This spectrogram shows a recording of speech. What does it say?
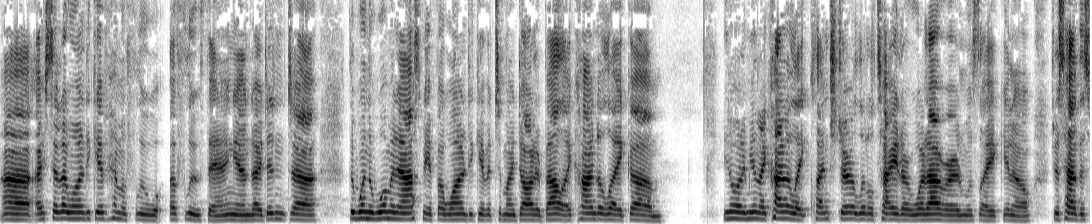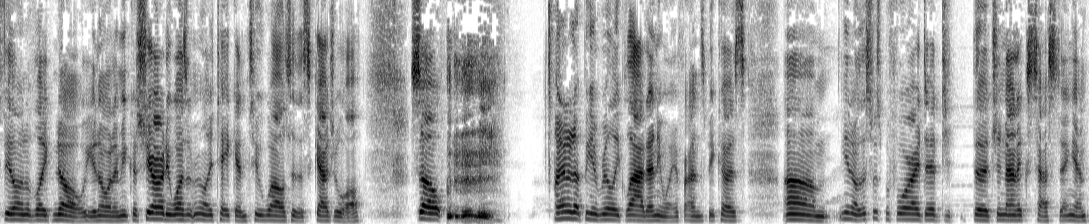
uh, I said I wanted to give him a flu a flu thing, and I didn't. Uh, the when the woman asked me if I wanted to give it to my daughter Belle, I kind of like, um, you know what I mean? I kind of like clenched her a little tight or whatever, and was like, you know, just had this feeling of like, no, you know what I mean? Because she already wasn't really taken too well to the schedule, so. I ended up being really glad anyway, friends, because, um, you know, this was before I did the genetics testing. And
